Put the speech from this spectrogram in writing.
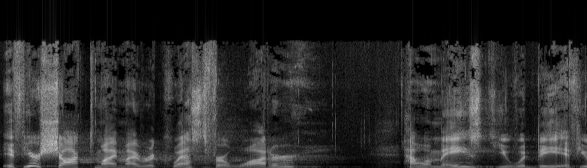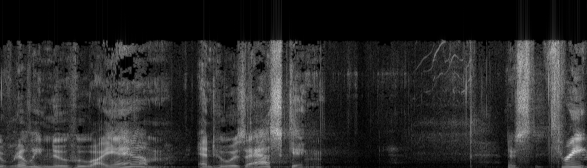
if you're shocked by my request for water, how amazed you would be if you really knew who I am and who is asking. There's three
